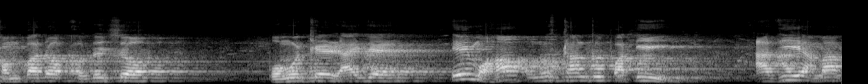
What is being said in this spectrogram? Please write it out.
সম্পাদক সদস্য প্ৰমুখ্যে ৰাইজে এই মহা অনুষ্ঠানটো পাতি আজি আমাক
